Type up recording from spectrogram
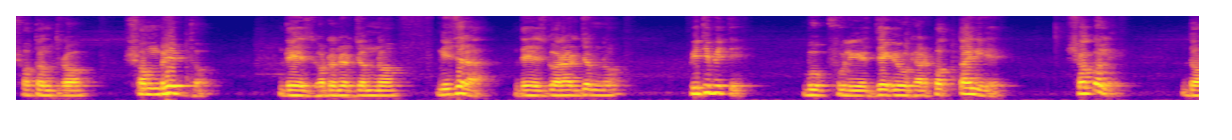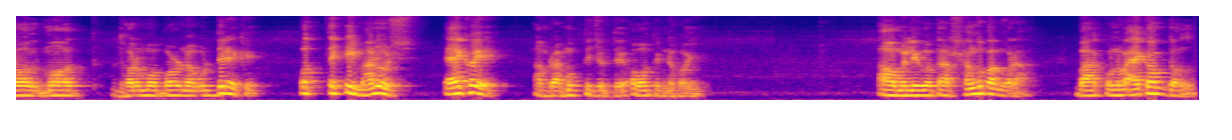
স্বতন্ত্র, সমৃদ্ধ দেশ গঠনের জন্য নিজেরা দেশ গড়ার জন্য পৃথিবীতে বুক ফুলিয়ে জেগে ওঠার প্রত্যয় নিয়ে সকলে দল, মত, ধর্ম, বর্ণ, ঊর্ধ্বে রেখে প্রত্যেকটি মানুষ এক হয়ে আমরা মুক্তিযুদ্ধে অবতীর্ণ হই। আওয়ামী লীগ তার সাঙ্গপাঙ্গরা বা কোনো একক দল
